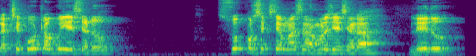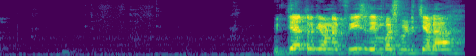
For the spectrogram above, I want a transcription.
లక్ష కోట్లు అప్పు చేశాడు. సూపర్ సిక్స్ ఏమైనా సరే అమలు చేశాడా? లేదు. విద్యార్థులకు ఏమైనా ఫీజు రీంబర్స్మెంట్ ఇచ్చాడా?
